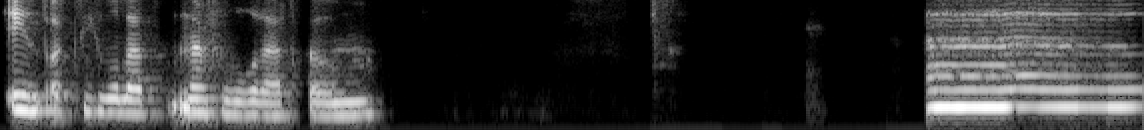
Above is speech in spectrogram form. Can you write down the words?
in het artikel laat, naar voren laat komen? Uh,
